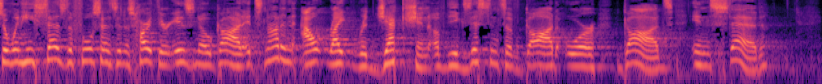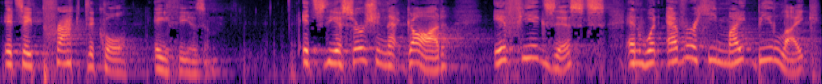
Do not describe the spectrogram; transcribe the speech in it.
So when he says, the fool says in his heart, there is no God, it's not an outright rejection of the existence of God or gods. Instead, it's a practical atheism. It's the assertion that God if he exists, and whatever he might be like,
